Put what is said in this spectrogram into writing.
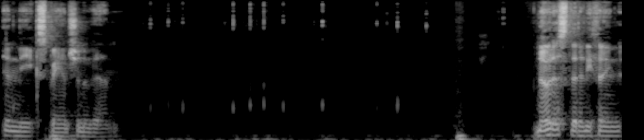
in the expansion of n. Notice that anything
